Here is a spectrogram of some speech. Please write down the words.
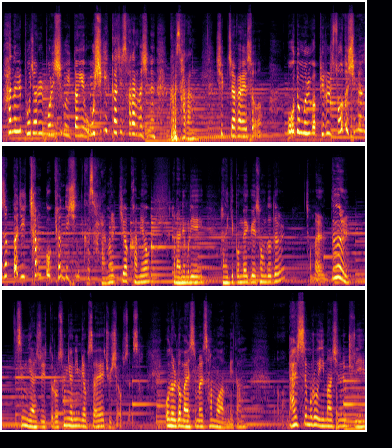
하늘 보좌를 버리시고 이 땅에 오시기까지 사랑하시는 그 사랑 십자가에서 모든 물과 피를 쏟으시면서까지 참고 견디신 그 사랑을 기억하며 하나님 우리 하늘 기쁨의 교회 성도들 정말 늘 승리할 수 있도록 성령님 역사해 주시옵소서. 오늘도 말씀을 사모합니다. 어, 말씀으로 임하시는 주님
